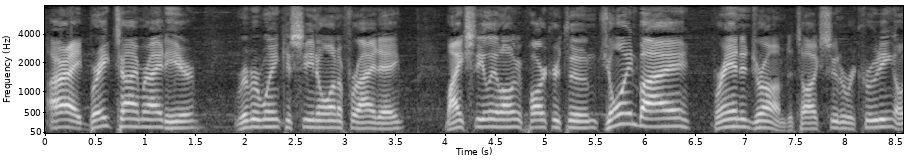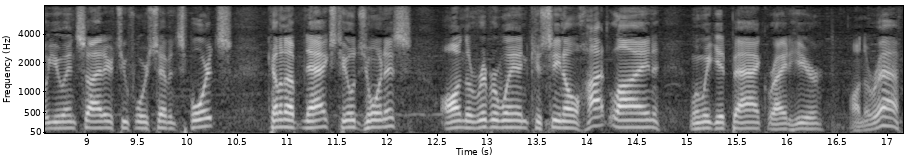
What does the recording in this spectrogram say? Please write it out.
All right, break time right here. Riverwind Casino on a Friday. Mike Steely along with Parker Thune, joined by Brandon Drumm to talk Sooner recruiting. OU Insider 247 Sports. Coming up next, he'll join us on the Riverwind Casino hotline when we get back right here on the ref.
